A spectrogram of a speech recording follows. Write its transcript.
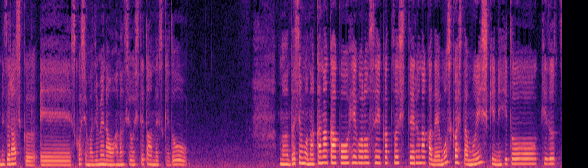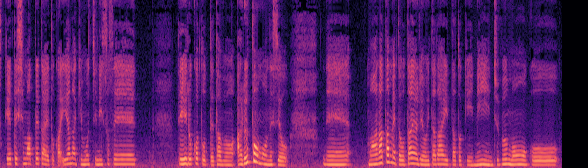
珍しく、えー少し真面目なお話をしてたんですけど、まあ私もなかなかこう日頃生活してる中でもしかしたら無意識に人を傷つけてしまってたりとか嫌な気持ちにさせていることって多分あると思うんですよ。で、まあ改めてお便りをいただいた時に自分もこう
